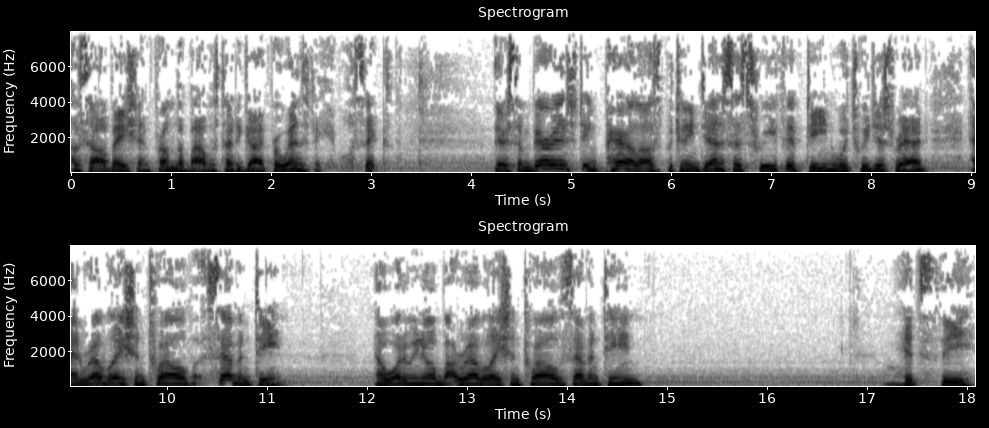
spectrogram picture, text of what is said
of salvation from the Bible study guide for Wednesday, April 6th. There's some very interesting parallels between Genesis 3:15, which we just read, and Revelation 12:17. Now, what do we know about Revelation 12:17? It's the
